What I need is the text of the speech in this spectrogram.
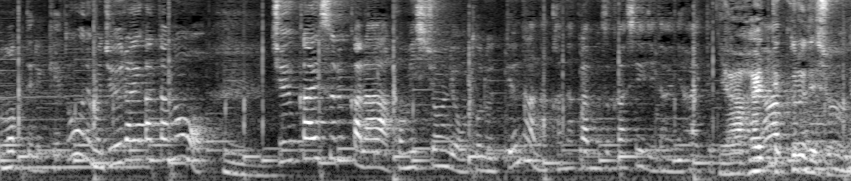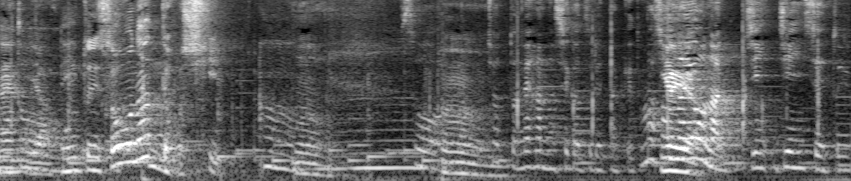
思ってるけどでも従来型のうん。仲介するからコミッション料を取るっていうのはなかなか難しい時代に入ってくるいや入ってくるでしょうね。うん。いや本当にそうなってほしい。うん。うん。そう、うん。ちょっとね話がずれたけど、まあ、そんなようなじ人生という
